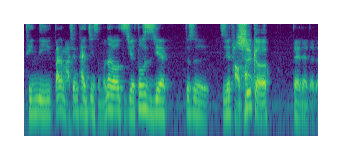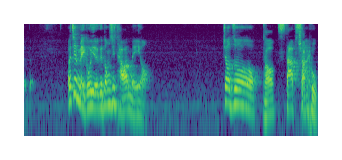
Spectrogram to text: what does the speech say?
停离斑马线太近什么，那个都直接都是直接就是直接淘汰失格。对对对对对，而且美国有一个东西台湾没有，叫做哦，stop 川 sign。普。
